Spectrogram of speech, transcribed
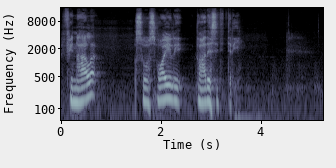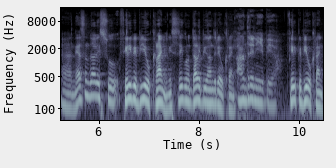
finala su osvojili 23. E, ne znam da li su, Filip je bio u Kranju, nisam sigurno da li je bio Andrija u Kranju. Andrej nije bio. Filip je bio u Kranju.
